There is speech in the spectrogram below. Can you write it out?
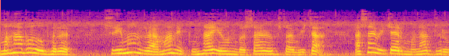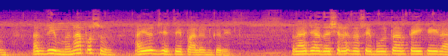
महाभाऊ भरत श्रीमान रामाने पुन्हा येऊन बसावे होता विचार असा विचार मनात धरून अगदी मनापासून अयोध्येचे पालन करेल राजा दशरथ असे बोलताच काही काहीला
